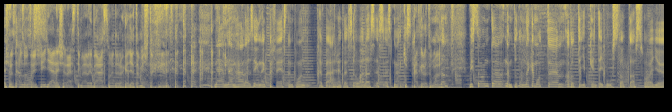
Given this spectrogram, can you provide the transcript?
és Ez utána azóta az- is így áll, és a Reszti mellé beállsz majd örök egyetemistaként. Nem, nem, hála az égnek befejeztem pont pár hete, szóval ezt, ezt, ezt már kiszabadultam Hát mondom. Viszont nem tudom, nekem ott adott egyébként egy boostot az, hogy,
